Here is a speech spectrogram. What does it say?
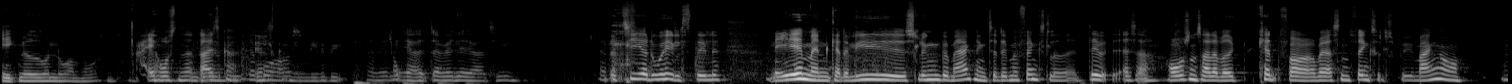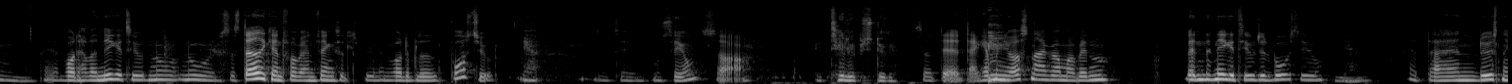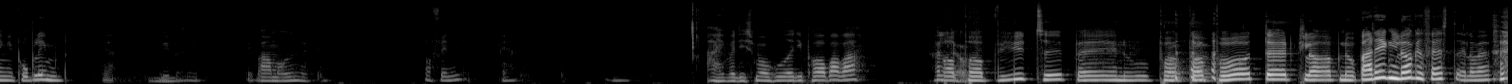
Ikke noget ondt om Horsens. Nej, Horsens er en Jeg dejlig elsker, by. Jeg jeg bor elsker min lille by. Der vælger jeg, der vælger jeg at tige. Ja, der tiger du helt stille. Nej, men kan der lige slynge en bemærkning til det med fængslet? At Det, altså, Horsens har da været kendt for at være sådan en fængselsby i mange år, Mm. øh, hvor det har været negativt. Nu, nu er det så stadig kendt for at være en fængselsby, men hvor det er blevet positivt. Ja, til et museum. Så, Et tilløbsstykke. så der, der kan man jo også snakke om at vende, vende det negative til det positive. Ja, At der er en løsning i problemet lige præcis. Det er bare om at udnytte det. og finde det. Ej, hvor de små hoveder, de popper, var. Pop, op. pop, vi er tilbage nu. Pop, pop, på den club nu. Var det ikke en lukket fest, eller hvad?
